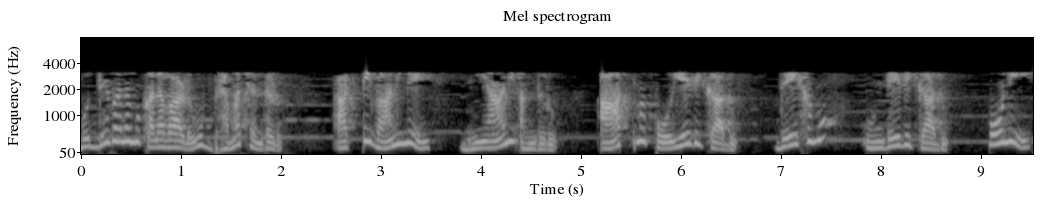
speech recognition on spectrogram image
బుద్ధిబలము కలవాడు భ్రమచందడు. అట్టి వానినే జ్ఞాని అందురు. ఆత్మ పోయేది కాదు. దేహము ఉండేది కాదు. పోని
